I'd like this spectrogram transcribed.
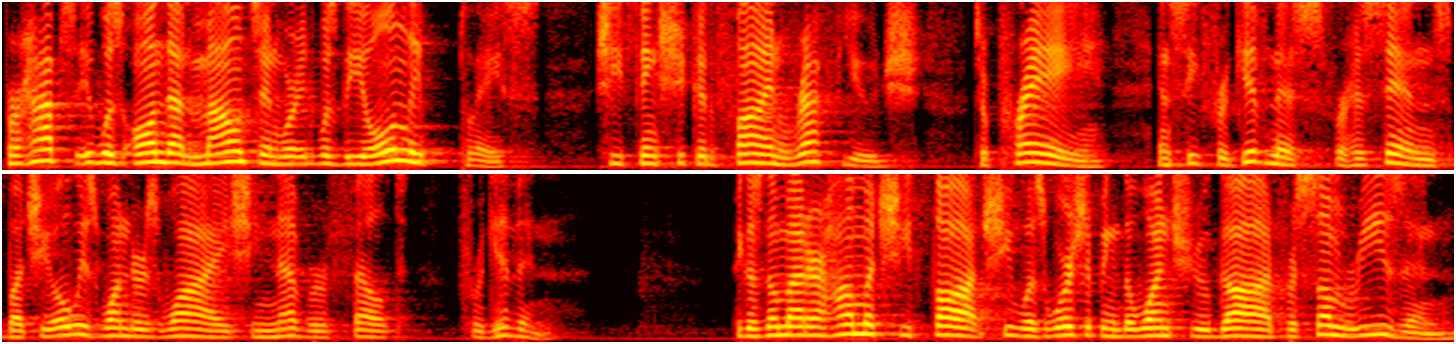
Perhaps it was on that mountain where it was the only place she thinks she could find refuge to pray and seek forgiveness for her sins, but she always wonders why she never felt forgiven. Because no matter how much she thought she was worshiping the one true God, for some reason,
